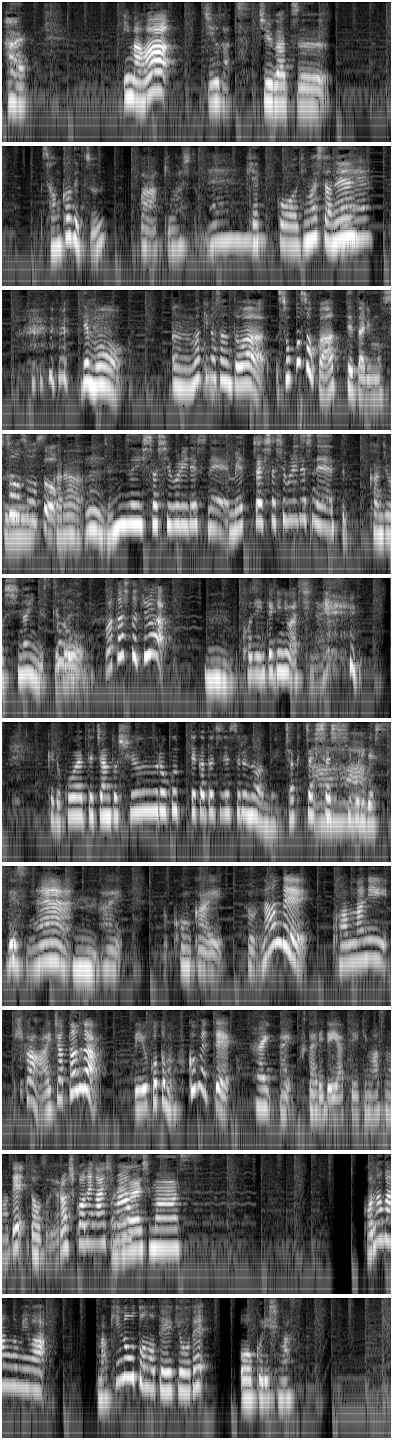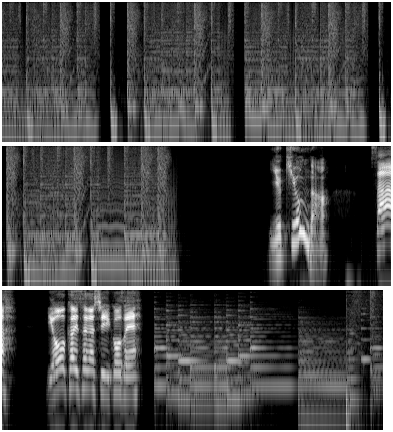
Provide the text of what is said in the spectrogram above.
はい。今は10月。10月、3ヶ月？は来ましたね。結構空きましたね。ね。でも、うん、牧野さんとはそこそこ会ってたりもするそうそうそう。から、うん。全然久しぶりですね。めっちゃ久しぶりですね。って感じはしないんですけど、そうですね。私たちはうん。個人的にはしないけどこうやってちゃんと収録って形でするのはめちゃくちゃ久しぶりです。ですね、うん。はい今回そうなんでこんなに期間空いちゃったんだっていうことも含めて、はい。はい、2人でやっていきますのでどうぞよろしくお願いしますお願いします。この番組はマキノートの提供でお送りします雪女？さあ、妖怪探し行こうぜ。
